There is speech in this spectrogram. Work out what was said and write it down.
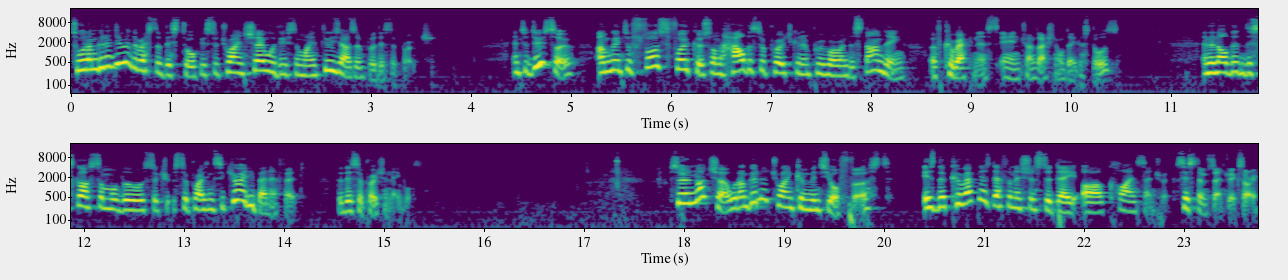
So what I'm going to do in the rest of this talk is to try and share with you some of my enthusiasm for this approach. And to do so, I'm going to first focus on how this approach can improve our understanding of correctness in transactional data stores. And then I'll then discuss some of the surprising security benefit that this approach enables. So in a nutshell, what I'm going to try and convince you of first is that correctness definitions today are client-centric, system-centric, sorry.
